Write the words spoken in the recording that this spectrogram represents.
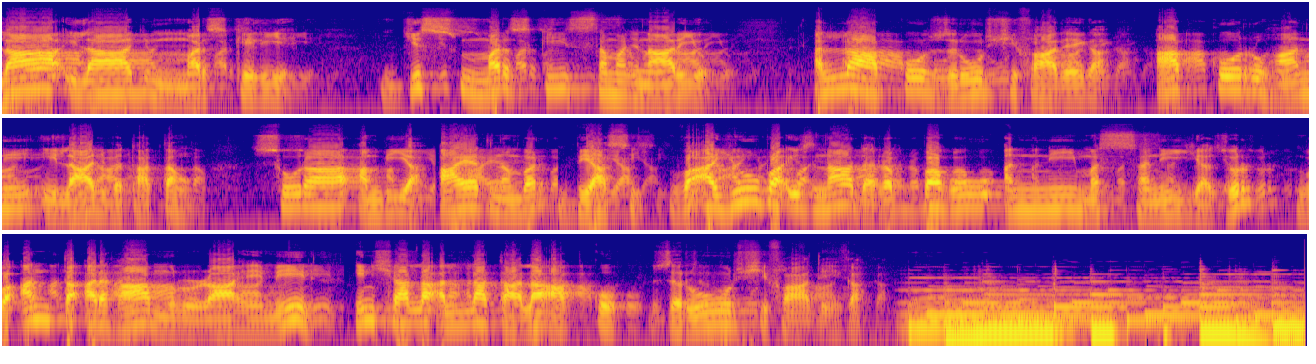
لا علاج مرض کے لیے۔ جس مرض کی سمجھ نہ رہی ہو اللہ آپ کو ضرور شفا دے گا۔ آپ کو روحانی علاج بتاتا ہوں۔ سورہ انبیاء، آیت نمبر بیاسی۔ وَأَيُوبَ اِذْنَادَ رَبَّهُ أَنِّي مَسَّنِي يَزُرْ وَأَنْتَ أَرْحَامُ الرَّاحِمِينَ انشاءاللہ اللہ تعالیٰ آپ کو ضرور شفا دے گا۔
